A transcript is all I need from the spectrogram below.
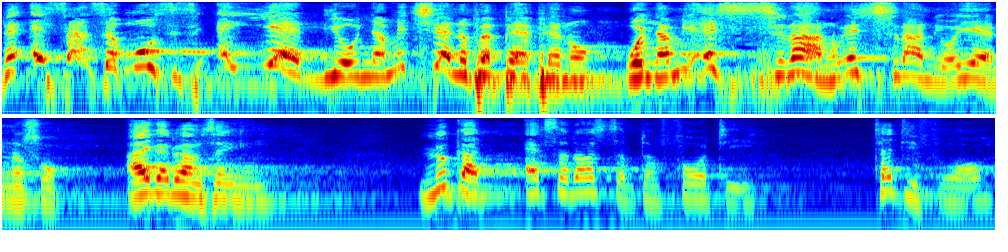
na ɛsiane sɛ moses eh, ɛyɛɛ deɛ onyame kyerɛɛ no pɛpɛɛpɛ no onyame ahyiraa no ahyiraa neɛ ɔyɛɛ no so I get what I'm saying. Look at Exodus chapter 40, 34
